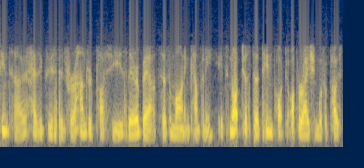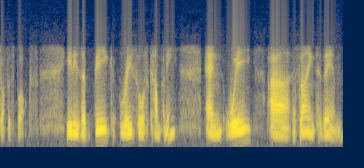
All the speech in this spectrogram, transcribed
Tinto has existed for 100 plus years, thereabouts, as a mining company. It's not just a tin pot operation with a post office box. It is a big resource company, and we are saying to them,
